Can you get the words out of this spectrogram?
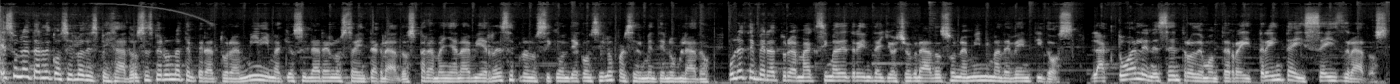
Es una tarde con cielo despejado. Se espera una temperatura mínima que oscilará en los 30 grados. Para mañana viernes se pronostica un día con cielo parcialmente nublado. Una temperatura máxima de 38 grados, una mínima de 22. La actual en el centro de Monterrey, 36 grados.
